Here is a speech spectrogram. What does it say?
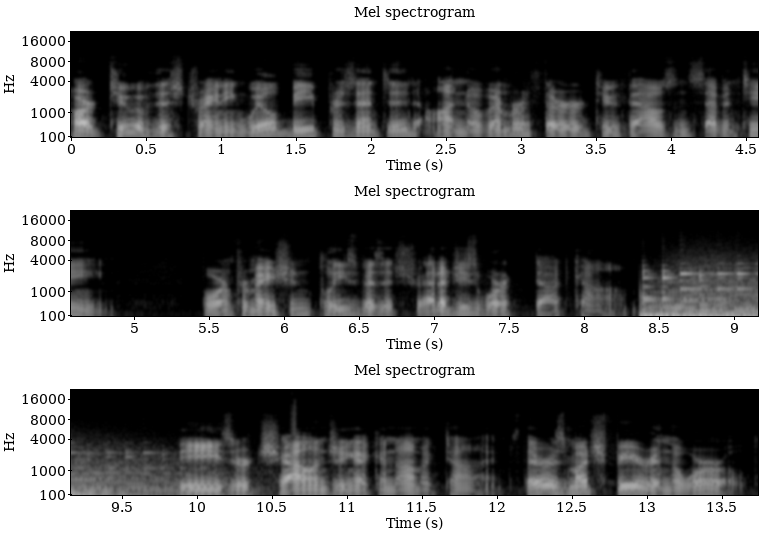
Part 2 of this training will be presented on November 3, 2017. For information, please visit strategieswork.com. These are challenging economic times. There is much fear in the world.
